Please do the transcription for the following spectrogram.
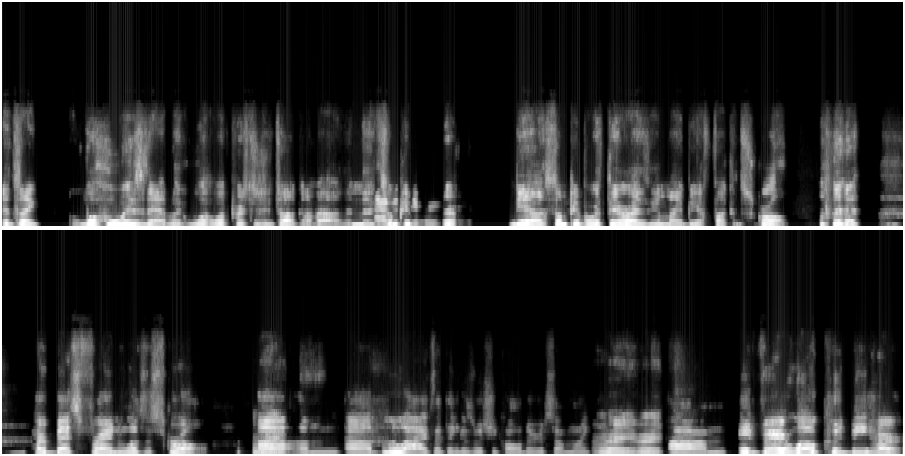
it's like, well, who is that? Like, what what person is he talking about? And then some people, yeah, some people were theorizing it might be a fucking Skrull. Her best friend was a Skrull. right, Um, uh, Blue Eyes, I think is what she called her, or something like that. right, right. Um, it very well could be her,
